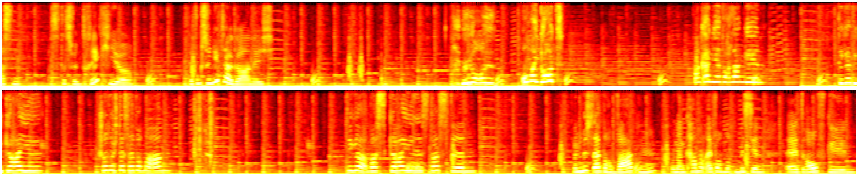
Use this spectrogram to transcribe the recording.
was, denn, was ist das für ein Trick hier? Der funktioniert ja gar nicht. LOL. Oh mein Gott. Kann hier einfach lang gehen. Digga, wie geil. Schaut euch das einfach mal an. Digga, was geil ist das denn? Man müsste einfach warten und dann kann man einfach noch ein bisschen äh, draufgehen.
